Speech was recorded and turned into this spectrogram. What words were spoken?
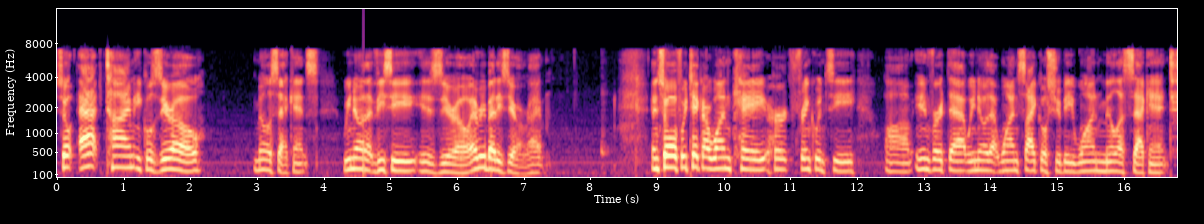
so at time equals zero, milliseconds, we know that VC is zero. Everybody's zero, right? And so if we take our 1K hertz frequency, um, invert that, we know that one cycle should be one millisecond.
